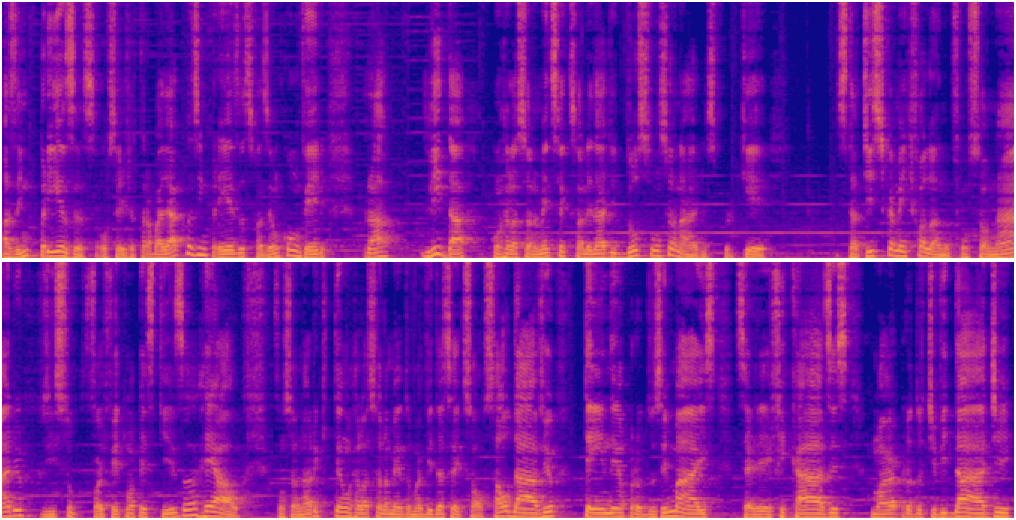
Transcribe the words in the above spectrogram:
As empresas, ou seja, trabalhar com as empresas, fazer um convênio para lidar com relacionamento e sexualidade dos funcionários, porque estatisticamente falando, funcionário, isso foi feita uma pesquisa real. Funcionário que tem um relacionamento, uma vida sexual saudável, tendem a produzir mais, serem eficazes, maior produtividade,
